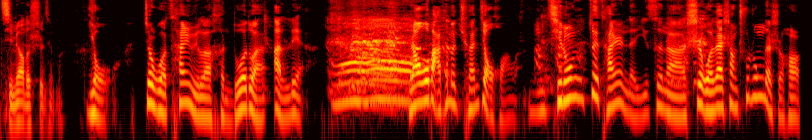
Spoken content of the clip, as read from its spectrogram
奇妙的事情吗？有，就是我参与了很多段暗恋。然后我把他们全搅黄了。嗯其中最残忍的一次呢，是我在上初中的时候，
